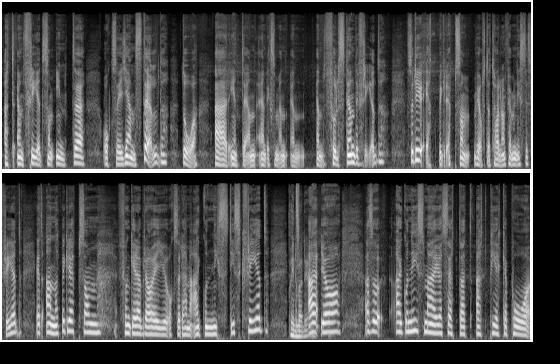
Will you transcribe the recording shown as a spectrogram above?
att en fred som inte också är jämställd då är inte en, en, liksom en, en, en fullständig fred. Så det är ju ett begrepp som vi ofta talar om, feministisk fred. Ett annat begrepp som fungerar bra är ju också det här med agonistisk fred. Vad innebär det? Ja, alltså agonism är ju ett sätt att, att peka på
